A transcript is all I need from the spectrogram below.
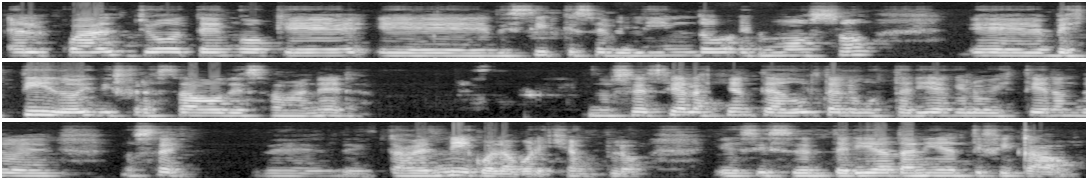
el cual yo tengo que eh, decir que se ve lindo, hermoso, vestido y disfrazado de esa manera. No sé si a la gente adulta le gustaría que lo vistieran de, no sé, de, cavernícola, por ejemplo, y si se sentiría tan identificado.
